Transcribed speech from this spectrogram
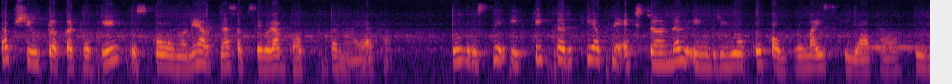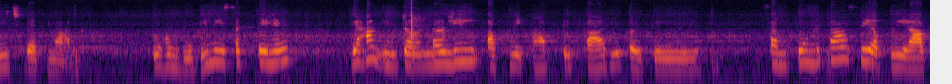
तब शिव प्रकट होके उसको उन्होंने अपना सबसे बड़ा भक्त बनाया था। तो उसने एक एक करके अपने एक्सटर्नल इंद्रियों को कॉम्प्रोमाइज किया था टू रीच दैट मार्क तो हम वो भी ले सकते हैं। या हम इंटरनली अपने आप पे कार्य करते हुए संपूर्णता से अपने आप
